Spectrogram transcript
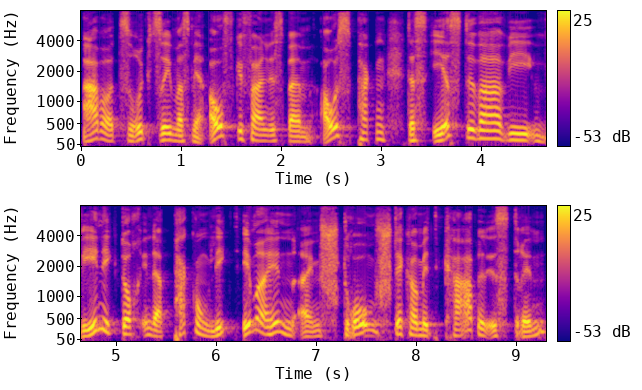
Aber zurück zu dem, was mir aufgefallen ist beim Auspacken. Das erste war, wie wenig doch in der Packung liegt. Immerhin ein Stromstecker mit Kabel ist drin.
